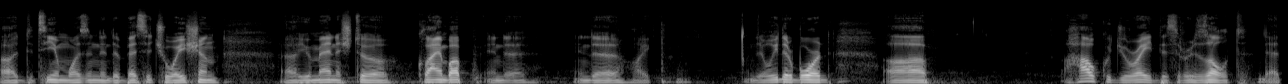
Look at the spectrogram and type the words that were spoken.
Uh, the team wasn't in the best situation. Uh, you managed to climb up in the in the like in the leaderboard. Uh, how could you rate this result that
